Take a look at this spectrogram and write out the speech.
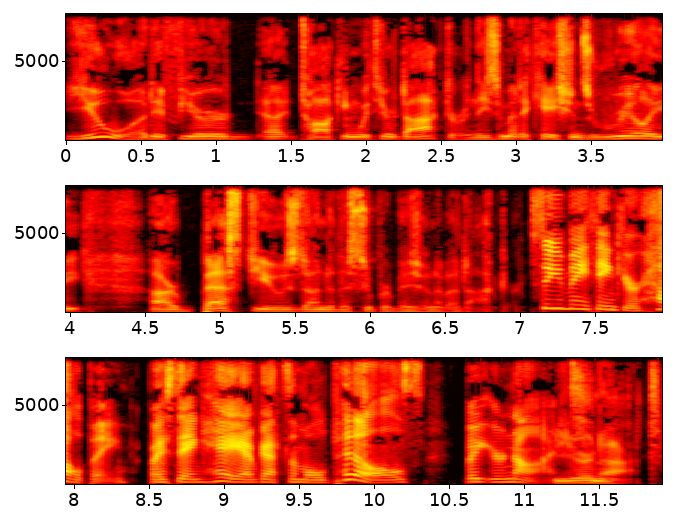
you would if you're uh, talking with your doctor. And these medications really are best used under the supervision of a doctor. So you may think you're helping by saying, hey, I've got some old pills, but you're not. You're not.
